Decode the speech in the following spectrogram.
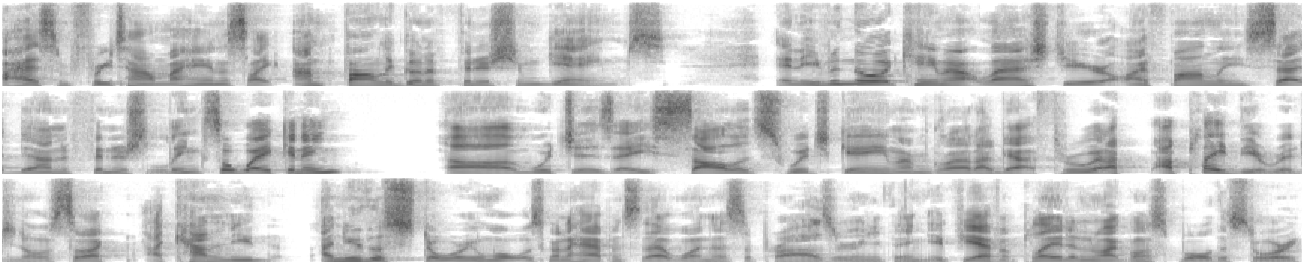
I had some free time on my hand. It's like I'm finally going to finish some games. And even though it came out last year, I finally sat down and finished Link's Awakening, uh, which is a solid Switch game. I'm glad I got through it. I, I played the original, so I, I kind of knew I knew the story and what was going to happen, so that wasn't a surprise or anything. If you haven't played it, I'm not going to spoil the story.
